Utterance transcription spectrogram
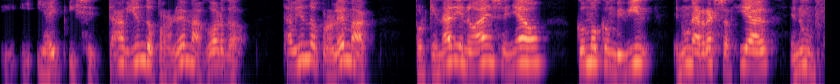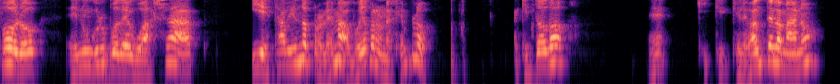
y, se está habiendo problemas, gordo. Está habiendo problemas. Porque nadie nos ha enseñado cómo convivir en una red social, en un foro, en un grupo de WhatsApp. Y está habiendo problemas. Voy a poner un ejemplo. Aquí todo, ¿eh? que levante la mano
